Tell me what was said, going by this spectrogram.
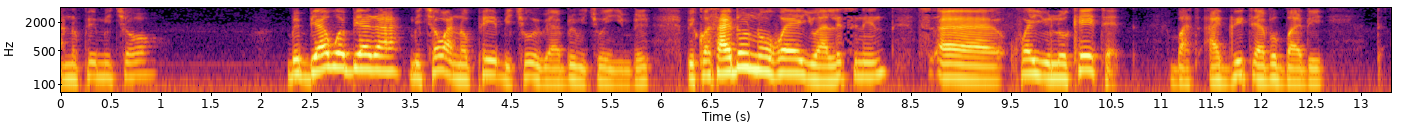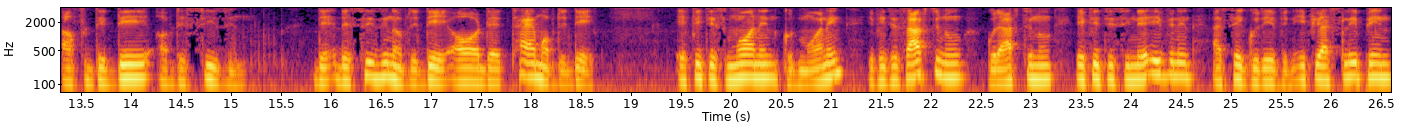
anope micho. Bebia we biara micho anope bicho we micho yimbre because I don't know where you are listening, uh, where you located, but I greet everybody of the day of the season, the, the season of the day or the time of the day. If it is morning, good morning. If it is afternoon, good afternoon. If it is in the evening, I say good evening. If you are sleeping,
